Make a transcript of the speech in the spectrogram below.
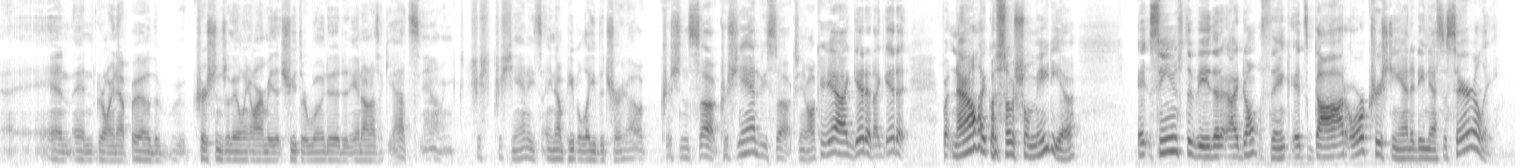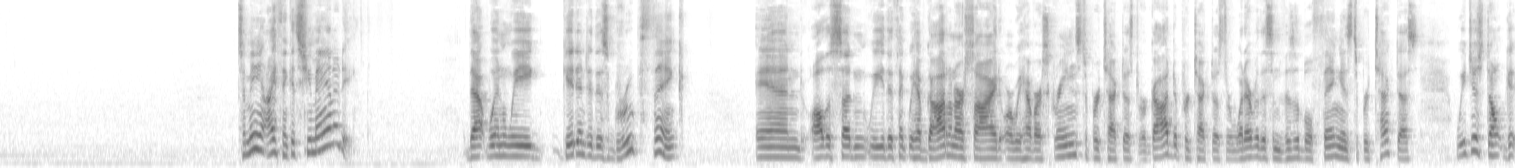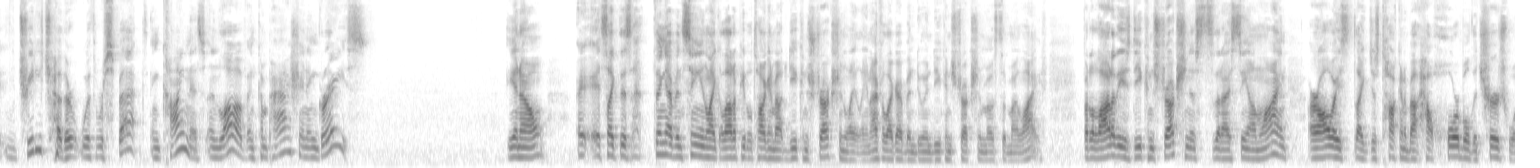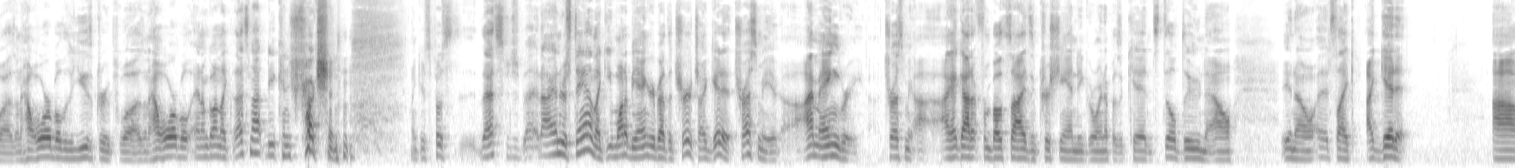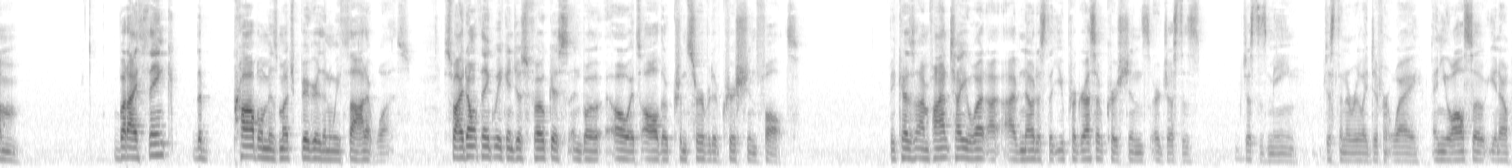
and and growing up, uh, the Christians are the only army that shoot their wounded. You know, and I was like, yeah, it's yeah, I mean, Christianity. You know, people leave the church. Oh, Christians suck. Christianity sucks. You know, okay, yeah, I get it, I get it. But now, like with social media, it seems to be that I don't think it's God or Christianity necessarily. To me, I think it's humanity. That when we get into this group think and all of a sudden we either think we have God on our side or we have our screens to protect us or God to protect us or whatever this invisible thing is to protect us we just don't get treat each other with respect and kindness and love and compassion and grace. You know it's like this thing I've been seeing like a lot of people talking about deconstruction lately and I feel like I've been doing deconstruction most of my life. But a lot of these deconstructionists that I see online are always like just talking about how horrible the church was and how horrible the youth groups was and how horrible and i'm going like that's not deconstruction. Like you're supposed to, that's just, and i understand like you want to be angry about the church i get it trust me i'm angry trust me I, I got it from both sides in christianity growing up as a kid and still do now you know it's like i get it. Um, but i think the problem is much bigger than we thought it was so I don't think we can just focus and oh, it's all the conservative Christian faults. Because I'm fine. To tell you what, I, I've noticed that you progressive Christians are just as, just as mean, just in a really different way. And you also, you know,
